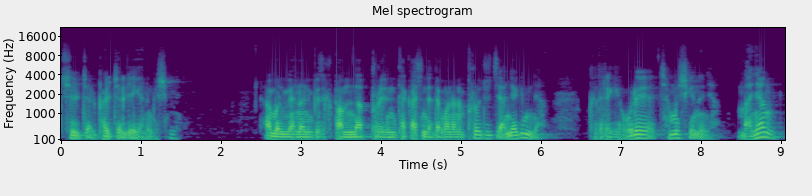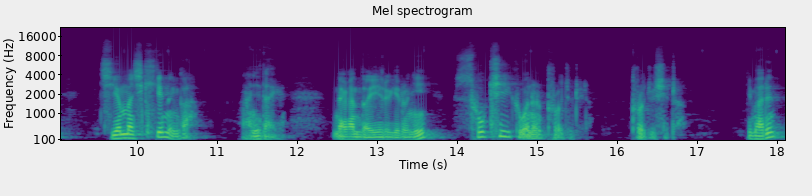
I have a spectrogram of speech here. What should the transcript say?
7절, 어, 8절 얘기하는 것입니다. 하물며 하나님께서 그 밤낮 부러진 택하신 자들 원하는 풀어주지 아니하겠느냐. 그들에게 오래 참으시겠느냐. 마냥 지연만 시키겠는가? 아니다. 내가 너희 이르기로니 속히 그 원한을 풀어주리라. 풀어주시라. 이 말은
